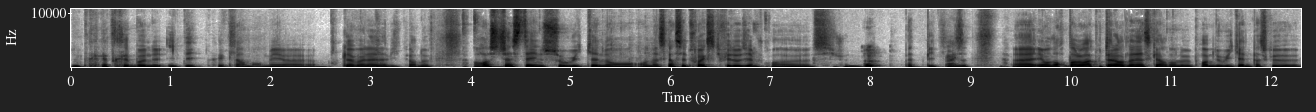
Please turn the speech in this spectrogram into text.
une très très bonne idée, très clairement. Mais en tout cas, voilà la victoire de Ross Chastain ce week-end en, en NASCAR. C'est Truex qui fait deuxième, je crois, si je ne dis Mm. pas de bêtises. Et on en reparlera tout à l'heure de la NASCAR dans le programme du week-end parce que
